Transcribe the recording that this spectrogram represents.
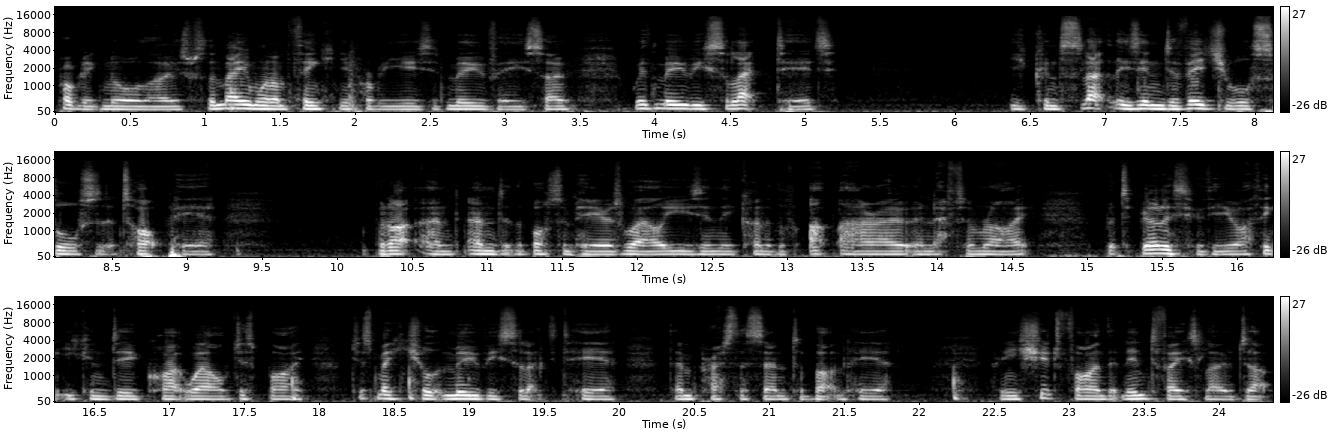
probably ignore those. So the main one I'm thinking you probably use is movies. So with movies selected, you can select these individual sources at the top here, but I, and and at the bottom here as well, using the kind of the up arrow and left and right. But to be honest with you, I think you can do quite well just by just making sure that movie selected here, then press the center button here, and you should find that an interface loads up,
